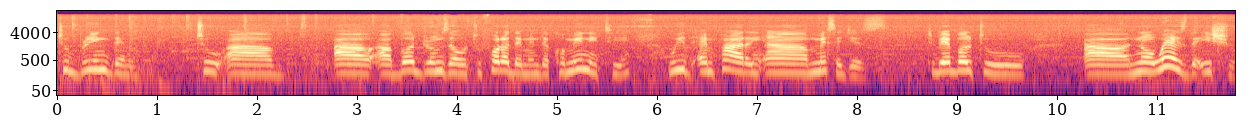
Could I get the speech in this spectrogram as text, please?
to bring them to our, our boardrooms or to follow them in the community with empowering uh, messages to be able to uh, know where is the issue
